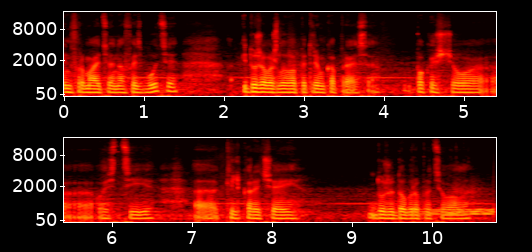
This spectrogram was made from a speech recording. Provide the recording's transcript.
інформацію на Фейсбуці, і дуже важлива підтримка преси. Поки що ось ці кілька речей дуже добре працювали.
